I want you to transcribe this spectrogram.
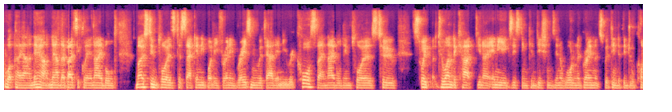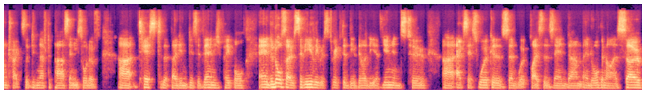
what they are now. Now they basically enabled most employers to sack anybody for any reason without any recourse. They enabled employers to sweep to undercut, you know, any existing conditions in award and agreements with individual contracts that didn't have to pass any sort of uh, test that they didn't disadvantage people. And it also severely restricted the ability of unions to uh, access workers and workplaces and um, and organise. So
